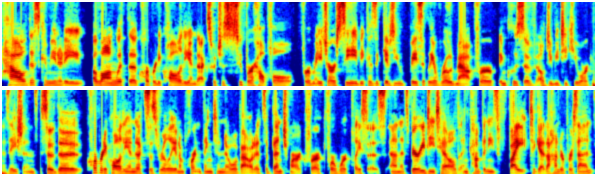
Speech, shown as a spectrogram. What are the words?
how this community, along with the corporate equality index, which is super helpful from HRC because it gives you basically a roadmap for inclusive LGBTQ organizations. So the corporate equality index is really an important thing to know about. It's a benchmark for, for workplaces and it's very detailed and companies fight to get 100%.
